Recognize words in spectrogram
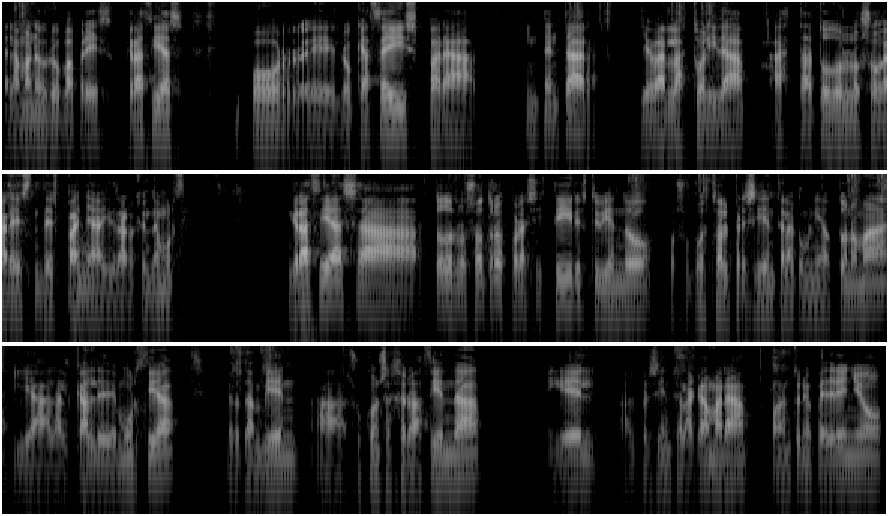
de la mano Europa Press. Gracias por eh, lo que hacéis para intentar llevar la actualidad hasta todos los hogares de España y de la región de Murcia. Gracias a todos vosotros por asistir. Estoy viendo, por supuesto, al presidente de la comunidad autónoma y al alcalde de Murcia, pero también a su consejero de Hacienda, Miguel, al presidente de la Cámara, Juan Antonio Pedreño,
